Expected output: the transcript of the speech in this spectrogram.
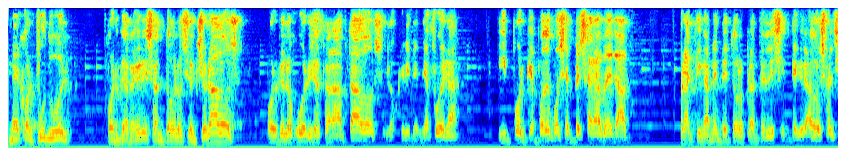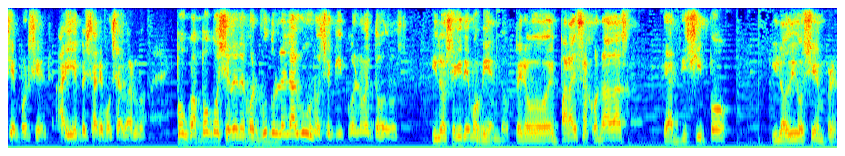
mejor fútbol, porque regresan todos los seleccionados, porque los jugadores ya están adaptados, los que vienen de afuera, y porque podemos empezar a ver prácticamente todos los planteles integrados al 100%. Ahí empezaremos a verlo. Poco a poco se ve mejor fútbol en algunos equipos, no en todos. Y lo seguiremos viendo. Pero eh, para esas jornadas te anticipo, y lo digo siempre,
